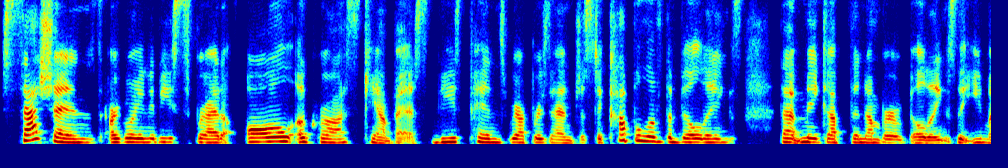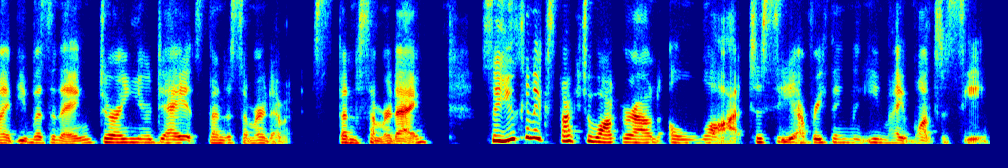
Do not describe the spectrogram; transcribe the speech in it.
Sessions are going to be spread all across campus. These pins represent just a couple of the buildings that make up the number of buildings that you might be visiting during your day at Spend a Summer Day. Spend a Summer Day. So you can expect to walk around a lot to see everything that you might want to see.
